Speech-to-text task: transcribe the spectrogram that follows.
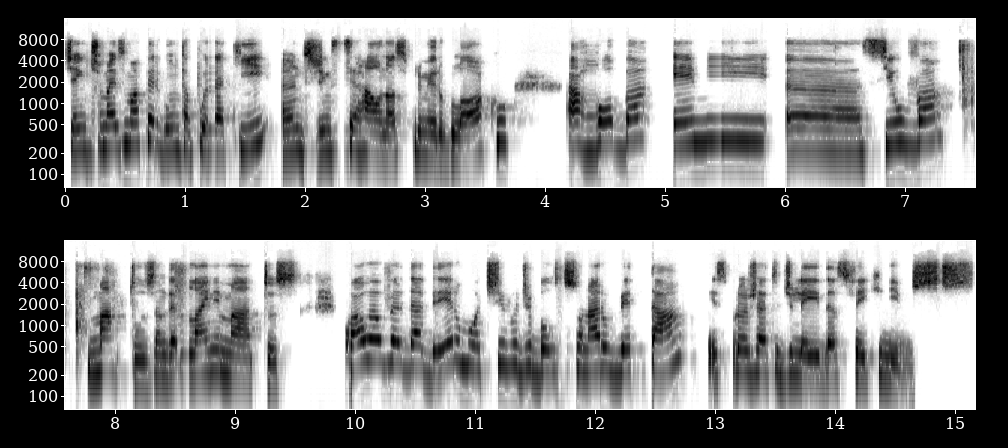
Gente, mais uma pergunta por aqui, antes de encerrar o nosso primeiro bloco. arroba M uh, Silva Matos, underline Matos. Qual é o verdadeiro motivo de Bolsonaro vetar esse projeto de lei das fake news?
